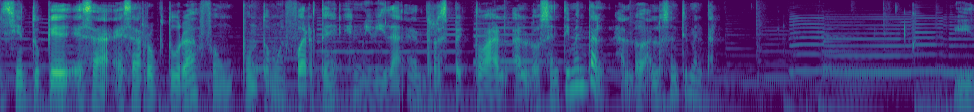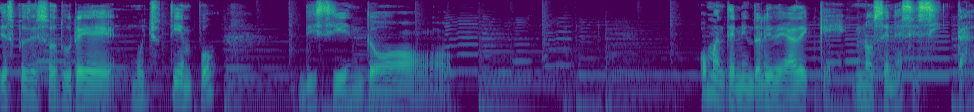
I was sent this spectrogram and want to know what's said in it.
siento que esa, esa, ruptura fue un punto muy fuerte en mi vida respecto a, lo sentimental, a lo, sentimental. Y después de eso duré mucho tiempo diciendo o manteniendo la idea de que no se necesita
